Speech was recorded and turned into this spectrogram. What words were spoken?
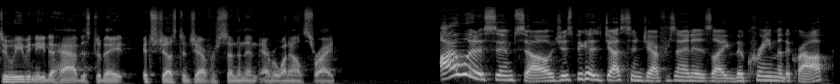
do we even need to have this debate? It's Justin Jefferson and then everyone else, right? I would assume so, just because Justin Jefferson is like the cream of the crop.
